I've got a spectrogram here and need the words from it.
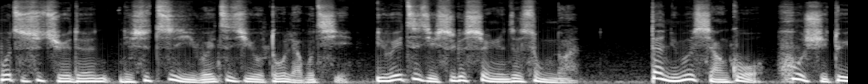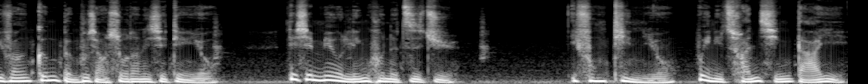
我只是觉得你是自以为自己有多了不起，以为自己是个圣人在送暖。但你有没有想过，或许对方根本不想收到那些电邮，那些没有灵魂的字句，一封电邮为你传情达意。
